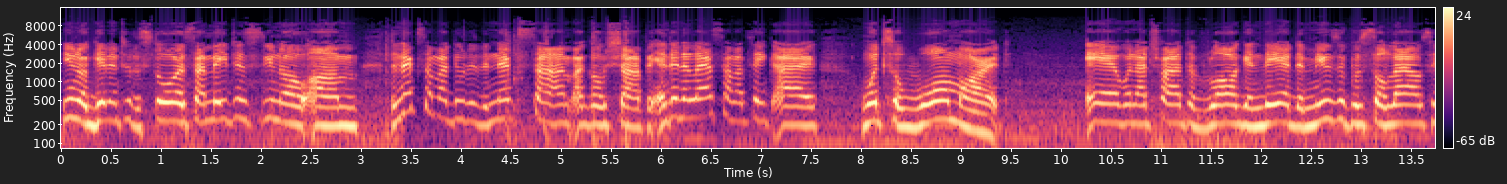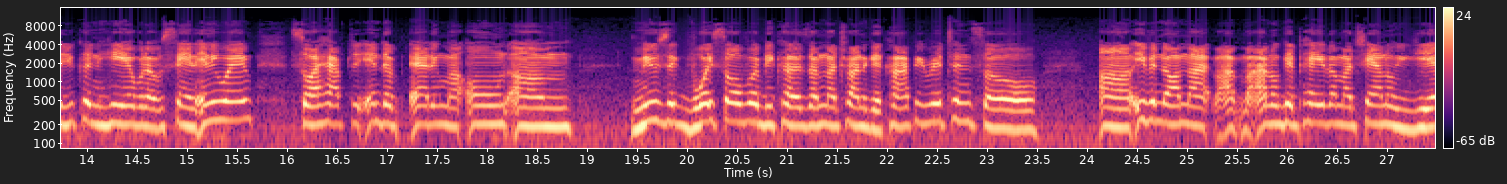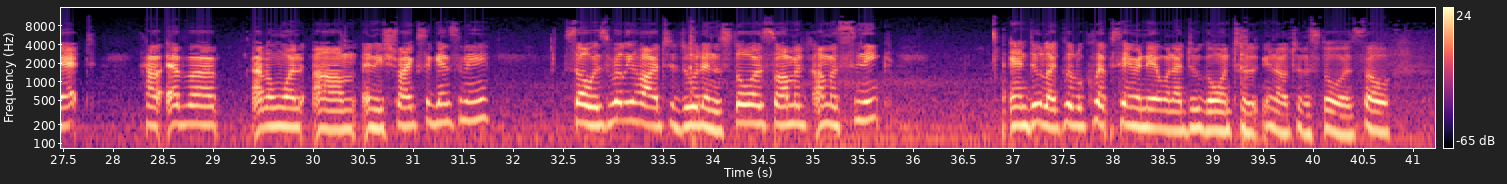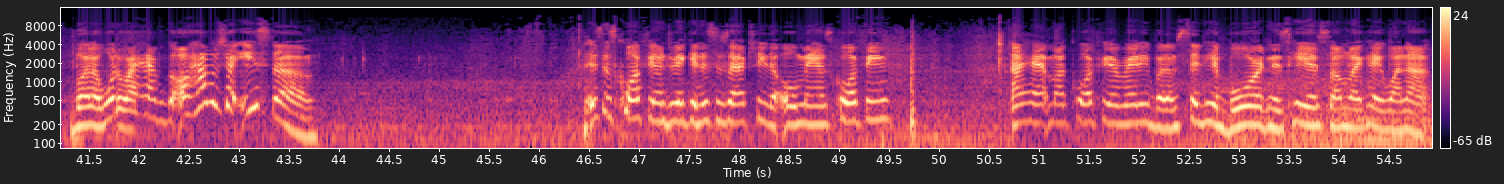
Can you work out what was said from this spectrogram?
you know, get into the stores. I may just, you know, um, the next time I do it, the next time I go shopping. And then the last time I think I went to Walmart and when I tried to vlog in there, the music was so loud so you couldn't hear what I was saying anyway. So I have to end up adding my own, um, music voiceover because I'm not trying to get copywritten. So, uh, even though I'm not, I, I don't get paid on my channel yet. However, I don't want um, any strikes against me. So it's really hard to do it in the stores. So I'm a, I'm a sneak and do like little clips here and there when I do go into, you know, to the stores. So, but uh, what do I have? Oh, how was your Easter? This is coffee I'm drinking. This is actually the old man's coffee. I had my coffee already, but I'm sitting here bored and it's here. So I'm like, hey, why not?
